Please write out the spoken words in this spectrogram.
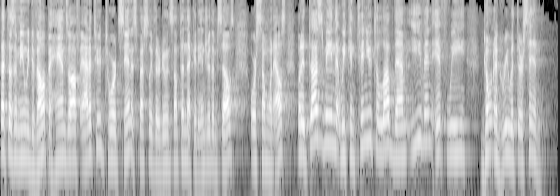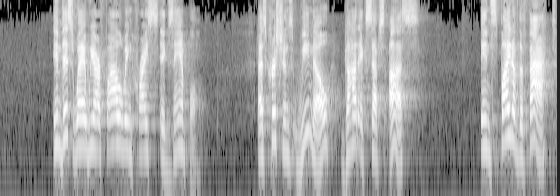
That doesn't mean we develop a hands off attitude towards sin, especially if they're doing something that could injure themselves or someone else. But it does mean that we continue to love them even if we don't agree with their sin. In this way, we are following Christ's example. As Christians, we know God accepts us in spite of the fact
